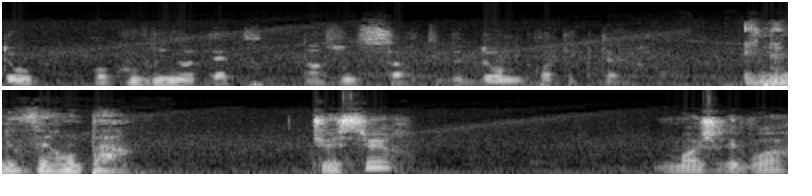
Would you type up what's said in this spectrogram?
d'eau recouvrit nos têtes dans une sorte de dôme protecteur. Ils ne nous verront pas. Tu es sûr? Moi je les vois.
